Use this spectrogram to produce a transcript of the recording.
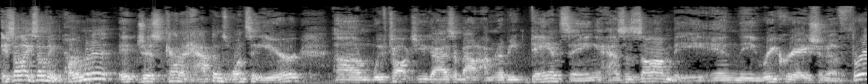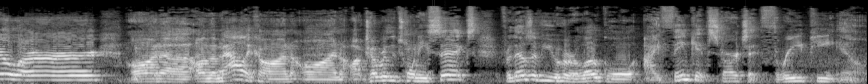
it's not like something permanent. It just kind of happens once a year. Um, we've talked to you guys about I'm going to be dancing as a zombie in the recreation of Thriller on uh, on the Malecon on October the 26th. For those of you who are local, I think it starts at 3 p.m.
